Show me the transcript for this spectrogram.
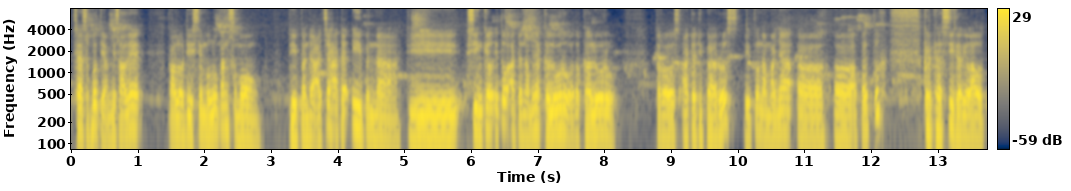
saya sebut ya, misalnya kalau di Simelu kan semong, di Banda Aceh ada i bena, di Singkil itu ada namanya geluru atau galuru. Terus ada di Barus itu namanya uh, uh, apa itu gergasi dari laut.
